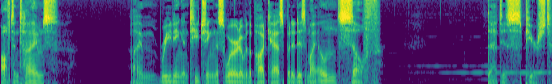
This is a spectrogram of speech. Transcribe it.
Oftentimes, I'm reading and teaching this word over the podcast, but it is my own self that is pierced.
